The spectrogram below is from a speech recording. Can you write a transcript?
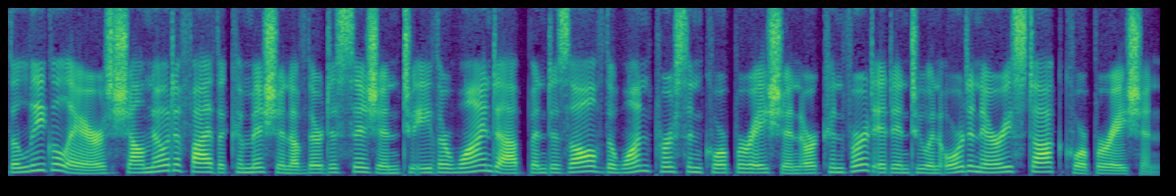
the legal heirs shall notify the Commission of their decision to either wind up and dissolve the one person corporation or convert it into an ordinary stock corporation.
